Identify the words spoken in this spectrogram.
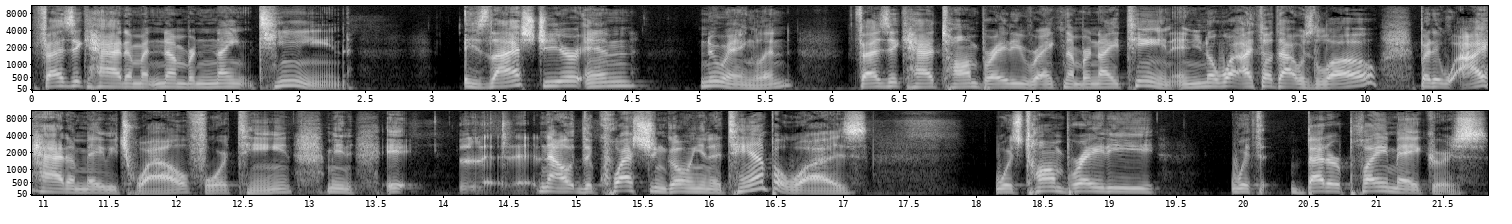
Fezzik had him at number 19. His last year in New England, Fezzik had Tom Brady ranked number 19. And you know what? I thought that was low, but it, I had him maybe 12, 14. I mean, it, now the question going into Tampa was was Tom Brady with better playmakers?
